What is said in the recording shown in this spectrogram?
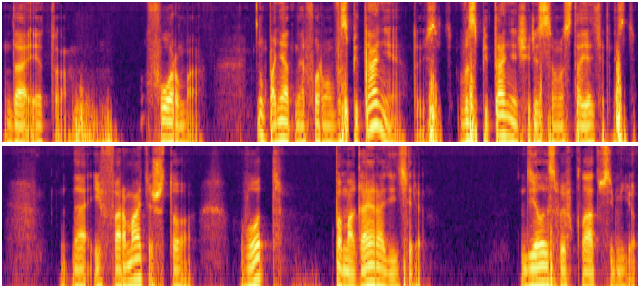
да, это форма ну, понятная форма воспитания, то есть воспитание через самостоятельность, да, и в формате, что вот помогай родителям, делай свой вклад в семью,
